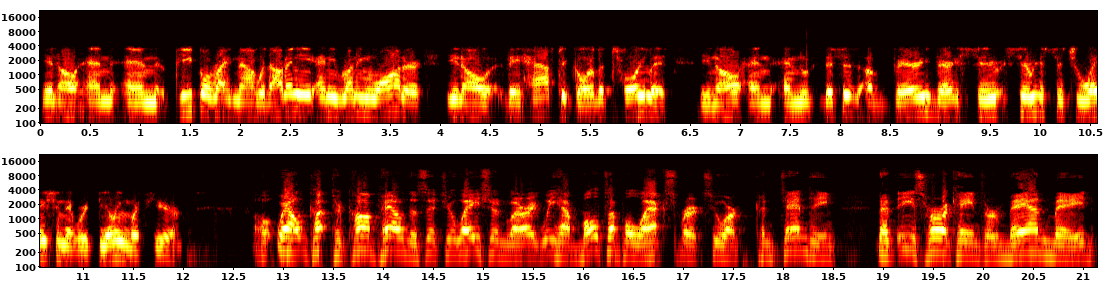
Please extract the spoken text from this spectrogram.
you know, and and people right now without any any running water, you know, they have to go to the toilet, you know, and and this is a very very ser- serious situation that we're dealing with here. Oh, well, to compound the situation, Larry, we have multiple experts who are contending that these hurricanes are man-made.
